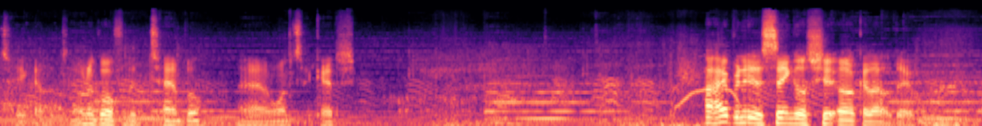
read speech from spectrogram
Take out to go for the temple uh, once I get. I hope I need a single shit. Okay, that'll do.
